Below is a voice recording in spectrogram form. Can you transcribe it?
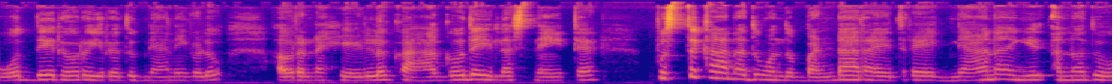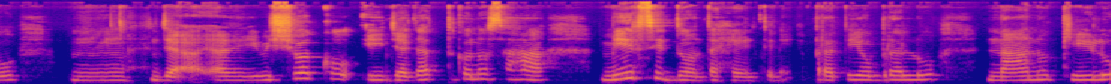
ಓದದೇ ಇರೋರು ಇರೋದು ಜ್ಞಾನಿಗಳು. ಅವರನ್ನು ಹೇಳೋಕೆ ಆಗೋದೇ ಇಲ್ಲ ಸ್ನೇಹಿತೆ ಪುಸ್ತಕ ಅನ್ನೋದು ಒಂದು ಭಂಡಾರ ಇದ್ರೆ ಜ್ಞಾನ ಅನ್ನೋದು ಜ ಈ ವಿಶ್ವಕ್ಕೂ, ಈ ಜಗತ್ತಿಗೂ ಸಹ ಮೀರಿಸಿದ್ದು ಅಂತ ಹೇಳ್ತೀನಿ. ಪ್ರತಿಯೊಬ್ಬರಲ್ಲೂ ನಾನು, ಕೀಳು,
